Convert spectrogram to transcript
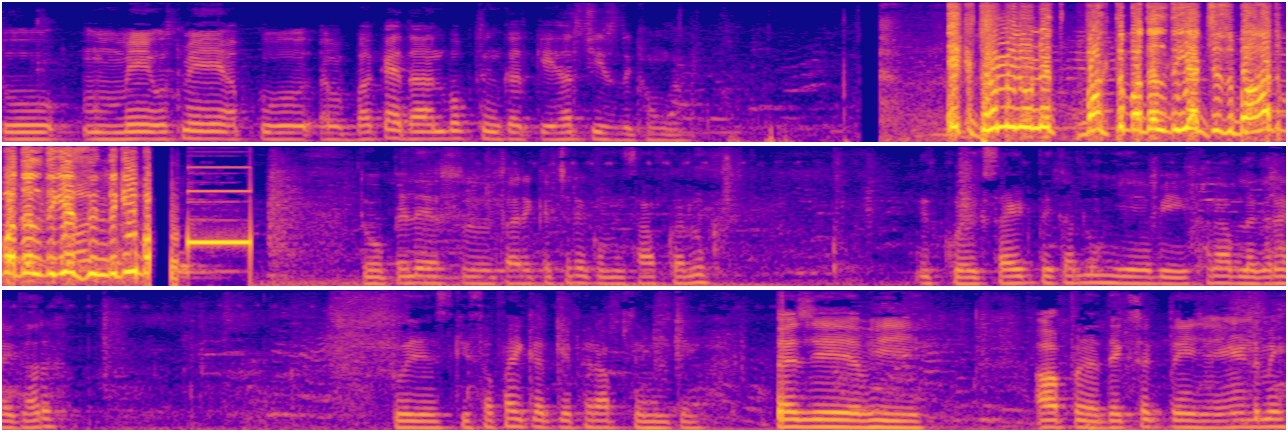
तो मैं उसमें आपको बाकायदा अनबॉक्सिंग करके हर चीज़ दिखाऊँगा। एकदम इन्होंने वक्त बदल दिया जज्बात बदल दिए ज़िंदगी तो पहले सारे कचरे को मैं साफ़ कर लूँ। इसको एक साइड पे कर लूँ, ये अभी ख़राब लग रहा है घर। तो ये इसकी सफ़ाई करके फिर आपसे मिलते हैं। ये अभी आप देख सकते हैं ये एंड में।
